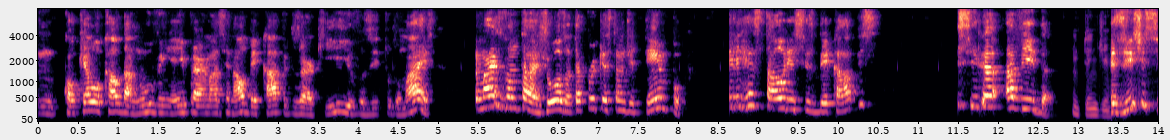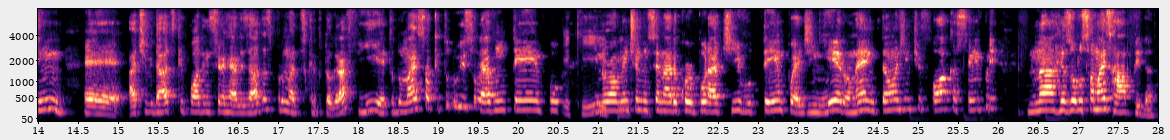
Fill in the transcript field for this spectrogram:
em qualquer local da nuvem aí para armazenar o backup dos arquivos e tudo mais, é mais vantajoso, até por questão de tempo, ele restaure esses backups e siga a vida. Entendi. Existe sim é, atividades que podem ser realizadas por uma descriptografia e tudo mais, só que tudo isso leva um tempo. Equipe. E normalmente no cenário corporativo o tempo é dinheiro, né? Então a gente foca sempre na resolução mais rápida.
